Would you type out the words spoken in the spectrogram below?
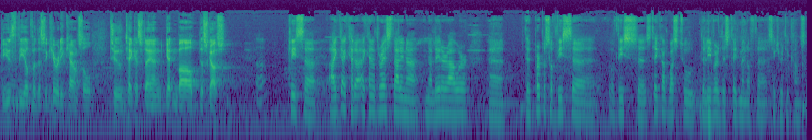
do you feel for the Security Council to take a stand, get involved, discuss? Please, uh, I, I, can, I can address that in a, in a later hour. Uh, the purpose of this, uh, of this uh, stakeout was to deliver the statement of the Security Council.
